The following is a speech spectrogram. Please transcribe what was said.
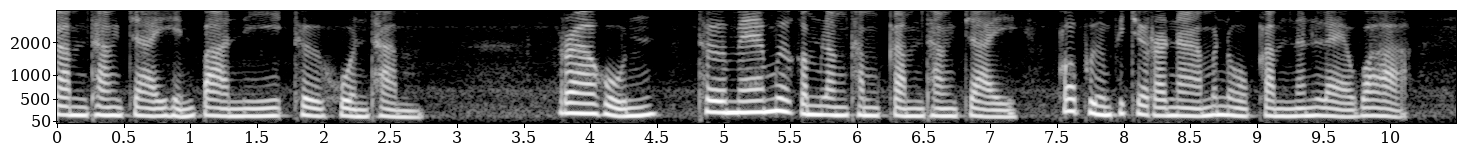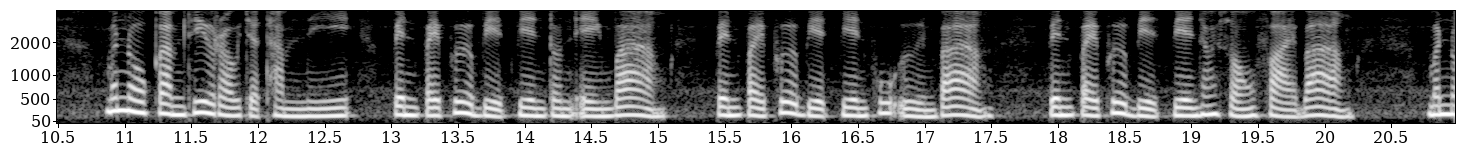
กรรมทางใจเห็นปานนี้เธอควรทำราหุลเธอแม้เมื่อกำลังทำกรรมทางใจ ก็พึงพิจารณามโนกรรมนั้นแลว่า มโนกรรมที่เราจะทำนี้ เป็นไปเพื่อเบียดเบียนตนเองบ้าง เป็นไปเพื่อเบียดเบียนผู้อื่นบ้าง เป็นไปเพื่อเบียดเบียนทั้งสองฝ่ายบ้าง มโน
